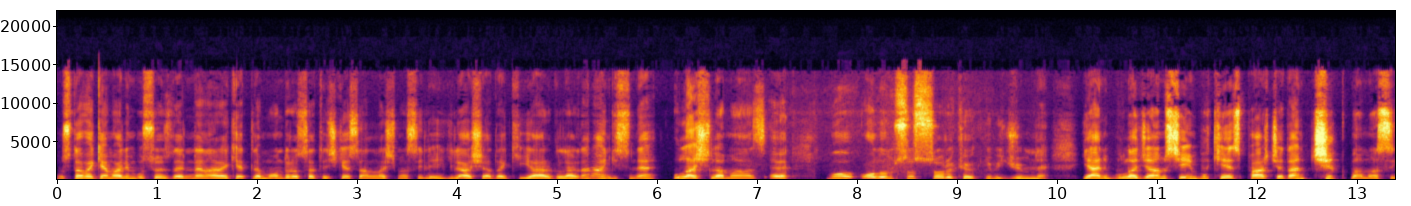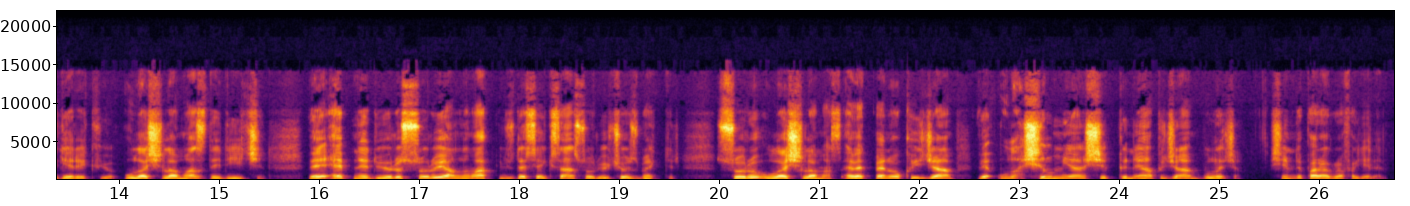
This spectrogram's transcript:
Mustafa Kemal'in bu sözlerinden hareketle Mondros Ateşkes Anlaşması ile ilgili aşağıdaki yargılardan hangisine ulaşılamaz? Evet, bu olumsuz soru köklü bir cümle. Yani bulacağımız şeyin bu kez parçadan çıkmaması gerekiyor. Ulaşılamaz dediği için. Ve hep ne diyoruz? Soruyu anlamak %80 soruyu çözmektir. Soru ulaşılamaz. Evet ben okuyacağım ve ulaşılmayan şıkkı ne yapacağım? Bulacağım. Şimdi paragrafa gelelim.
